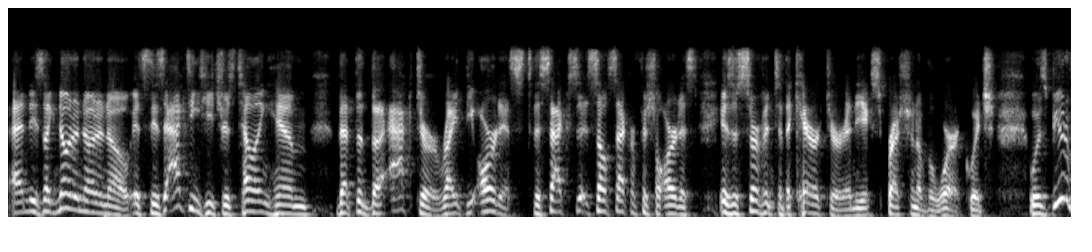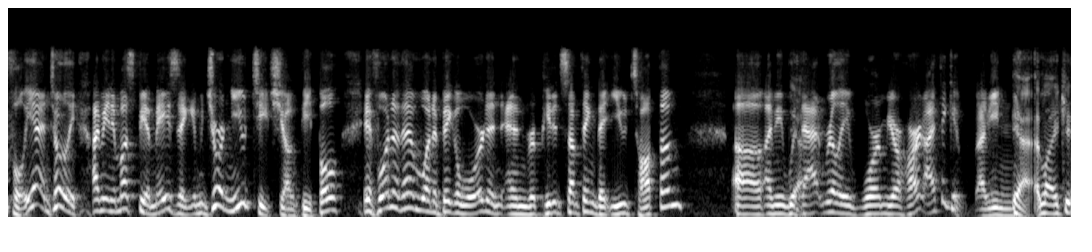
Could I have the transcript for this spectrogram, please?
And he's like, "No, no, no, no, no. It's his acting teachers telling him that the the actor, right, the artist, the sac- self-sacrificial artist, is a servant to the character and the expression of the work, which was beautiful. Yeah, and totally. I mean, it must be amazing. I mean, Jordan, you teach young people. If one of them won a big award and, and repeated something that you taught them, Uh, I mean, would Yeah. that really warm your heart? I think it. I mean, Yeah, like uh,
